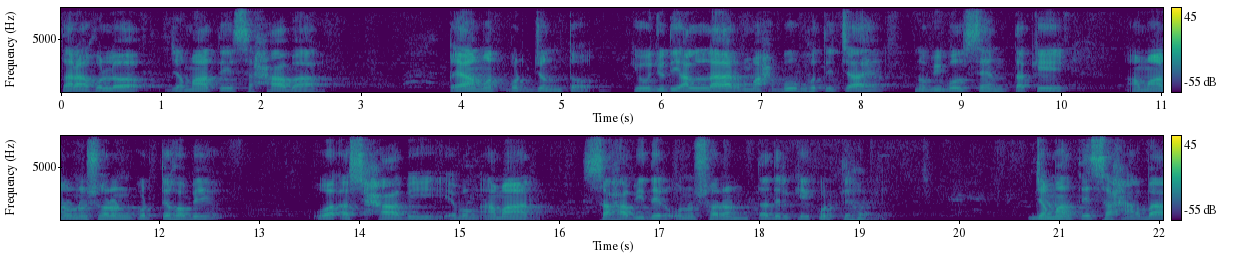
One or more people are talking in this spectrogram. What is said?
তারা হলো জামাতে সাহাবা। কেয়ামত পর্যন্ত কেউ যদি আল্লাহর মাহবুব হতে চায়, নবী বলছেন তাকে আমার অনুসরণ করতে হবে। ও আসহাবি এবং আমার সাহাবিদের অনুসরণ তাদেরকে করতে হবে। জামাতে সাহাবা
